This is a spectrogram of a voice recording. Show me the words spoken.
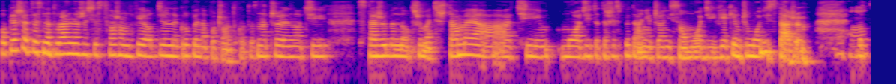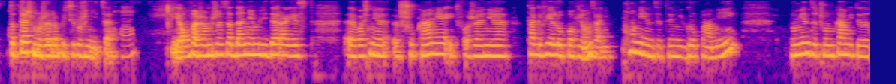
Po pierwsze, to jest naturalne, że się stworzą dwie oddzielne grupy na początku. To znaczy, no, ci starzy będą trzymać sztamy, a ci młodzi to też jest pytanie, czy oni są młodzi wiekiem, czy młodzi stażem. Mhm. Bo to też może robić różnicę. Mhm. Ja uważam, że zadaniem lidera jest E, właśnie szukanie i tworzenie tak wielu powiązań pomiędzy tymi grupami, pomiędzy członkami tych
